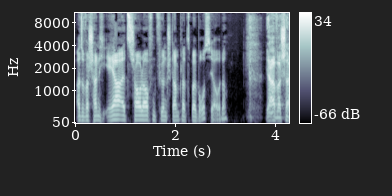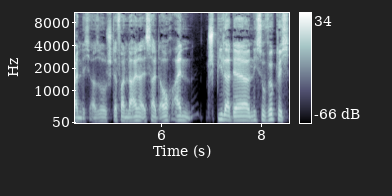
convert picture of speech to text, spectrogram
Also wahrscheinlich eher als Schaulaufen für einen Stammplatz bei Borussia, oder? Ja, wahrscheinlich. Also Stefan Leiner ist halt auch ein Spieler, der nicht so wirklich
